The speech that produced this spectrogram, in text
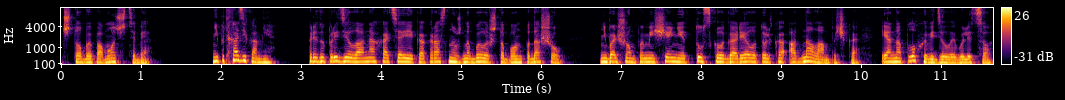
чтобы помочь тебе!» «Не подходи ко мне!» Предупредила она, хотя ей как раз нужно было, чтобы он подошел. В небольшом помещении тускло горела только одна лампочка, и она плохо видела его лицо.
